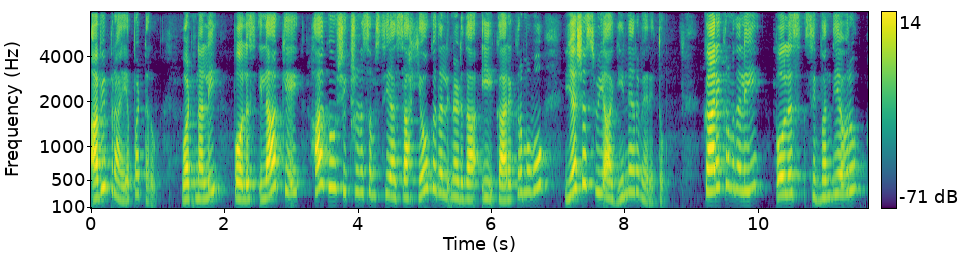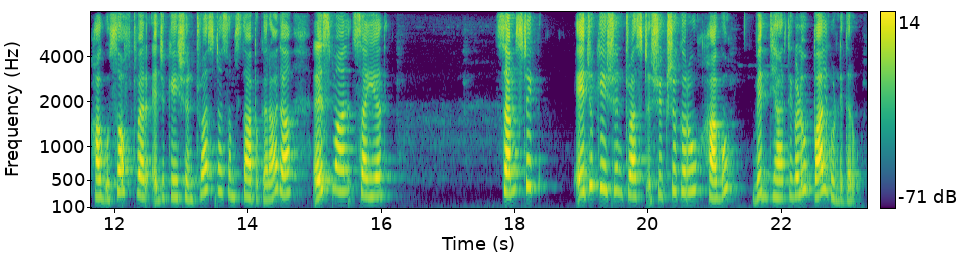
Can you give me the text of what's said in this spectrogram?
ಅಭಿಪ್ರಾಯಪಟ್ಟರು. ಒಟ್ನಲ್ಲಿ ಪೊಲೀಸ್ ಇಲಾಖೆ ಹಾಗೂ ಶಿಕ್ಷಣ ಸಂಸ್ಥೆಯ ಸಹಯೋಗದಲ್ಲಿ ನಡೆದ ಈ ಕಾರ್ಯಕ್ರಮವು ಯಶಸ್ವಿಯಾಗಿ ನೆರವೇರಿತು. ಕಾರ್ಯಕ್ರಮದಲ್ಲಿ ಪೊಲೀಸ್ ಸಿಬ್ಬಂದಿಯವರು ಹಾಗೂ ಸಾಫ್ಟ್ವೇರ್ ಎಜುಕೇಷನ್ ಟ್ರಸ್ಟ್ನ ಸಂಸ್ಥಾಪಕರಾದ ಇಸ್ಮಾಲ್ ಸೈಯದ್ ಸಂಸ್ಟಿಕ್ ಎಜುಕೇಷನ್ ಟ್ರಸ್ಟ್ ಶಿಕ್ಷಕರು ಹಾಗೂ ವಿದ್ಯಾರ್ಥಿಗಳು ಪಾಲ್ಗೊಂಡಿದ್ದರು.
